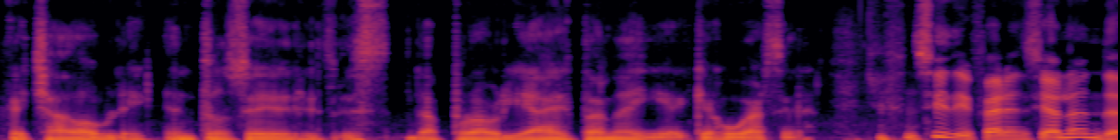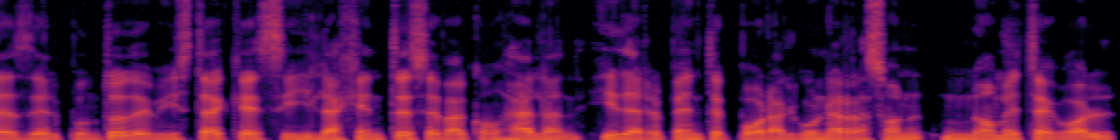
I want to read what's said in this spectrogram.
fecha doble. Entonces las probabilidades están ahí, hay que jugársela. Sí, diferenciarlo desde el punto de vista que si la gente se va con Haaland y de repente por alguna razón no mete gol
